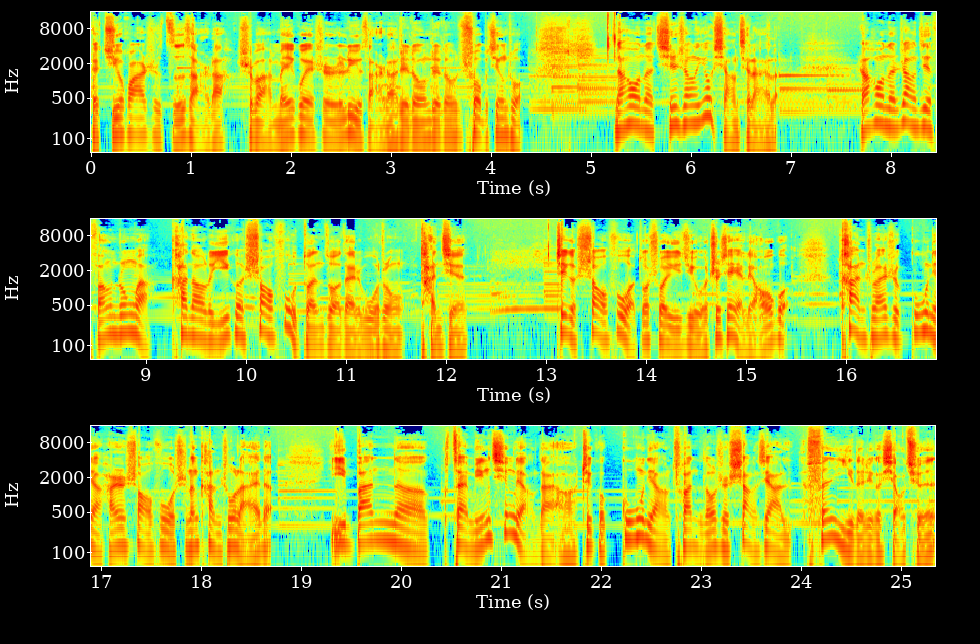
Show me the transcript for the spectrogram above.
这菊花是紫色的，是吧？玫瑰是绿色的，这都这都说不清楚。然后呢，琴声又响起来了。然后呢，让进房中啊，看到了一个少妇端坐在屋中弹琴。这个少妇啊，多说一句，我之前也聊过，看出来是姑娘还是少妇是能看得出来的。一般呢，在明清两代啊，这个姑娘穿的都是上下分衣的这个小裙，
